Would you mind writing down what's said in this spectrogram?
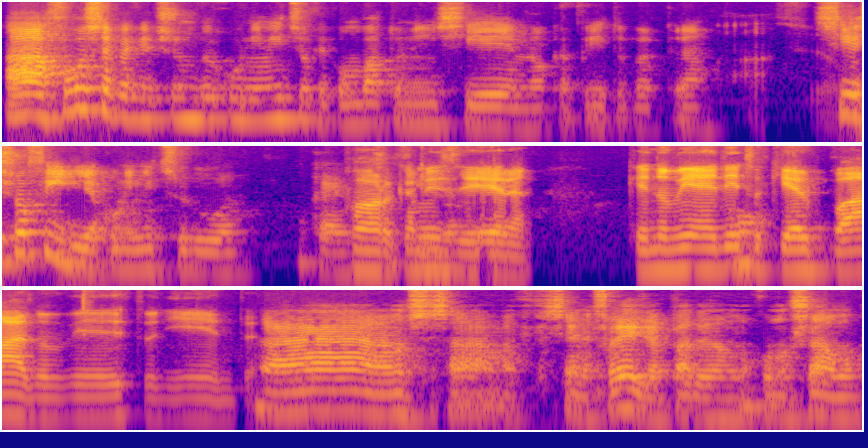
Ah, forse perché ci sono due Kunimitsu che combattono insieme, ho capito perché. Ah, sì, sì, è sua figlia Kunimitsu 2. Okay, Porca miseria che non viene detto chi è il padre, non viene detto niente. Ah, non si sa, ma se ne frega, il padre non lo conosciamo.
